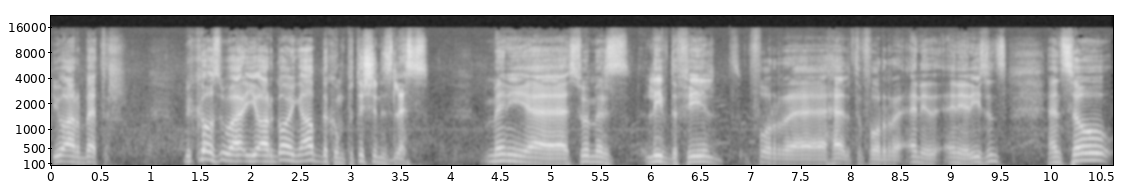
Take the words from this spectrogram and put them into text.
you are better. Because you are going up, the competition is less many uh, swimmers leave the field for uh, health for any any reasons and so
